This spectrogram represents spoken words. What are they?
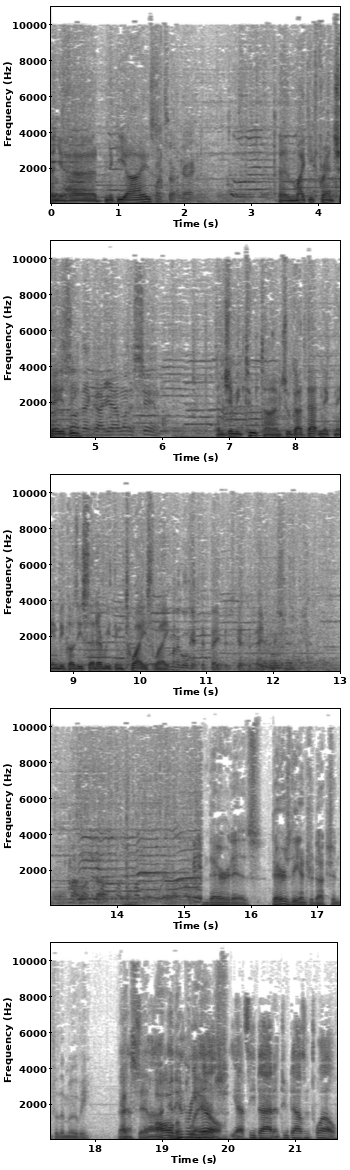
and you had Nicky Eyes What's up, guy? And Mikey Franzese That guy, yeah, I want to see him. and Jimmy Two Times, who got that nickname because he said everything twice, like I'm gonna go get the papers. Get the papers. There it is. There's the introduction for the movie. That's Yes, it. uh, All and the Henry players. Hill. Yes, he died in 2012.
